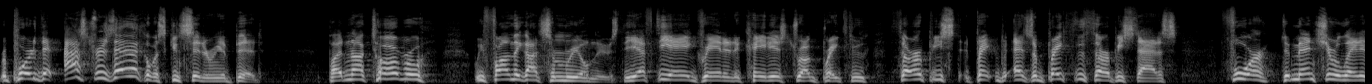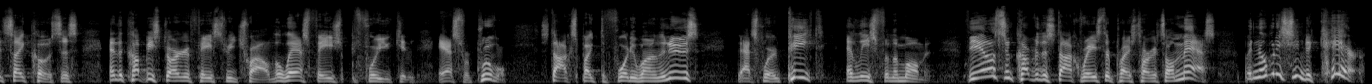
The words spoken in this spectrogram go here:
reported that AstraZeneca was considering a bid. But in October, we finally got some real news. The FDA granted Acadia's drug breakthrough therapy as a breakthrough therapy status for dementia related psychosis, and the company started a phase three trial, the last phase before you can ask for approval. Stock spiked to 41 on the news. That's where it peaked, at least for the moment. The analysts who covered the stock raised their price targets en masse, but nobody seemed to care.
